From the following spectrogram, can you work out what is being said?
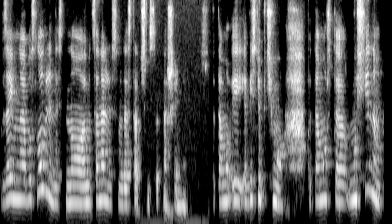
взаимную обусловленность, но эмоциональную самодостаточность в отношениях. Потому, и объясню почему. Потому что мужчинам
